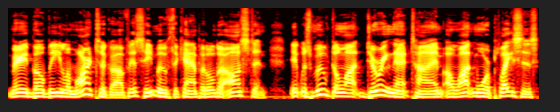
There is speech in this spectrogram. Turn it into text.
Mirabeau B. Lamar, took office, he moved the capital to Austin. It was moved a lot during that time, a lot more places,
